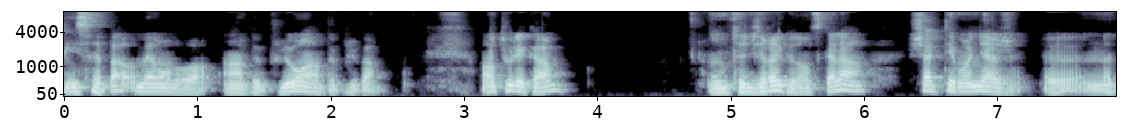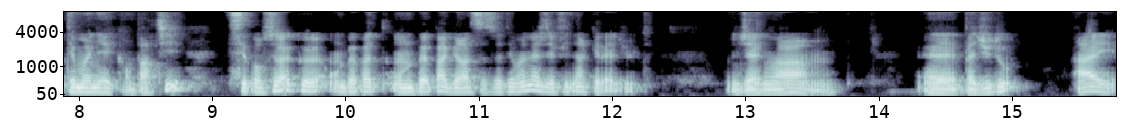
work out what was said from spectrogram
Il serait pas au même endroit, un peu plus haut, un peu plus bas. En tous les cas, on te dirait que dans ce cas-là, chaque témoignage euh, n'a témoigné qu'en partie. C'est pour cela qu'on ne peut pas, on ne peut pas, grâce à ce témoignage, définir qu'elle est adulte. Euh, pas du tout. Aïe,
